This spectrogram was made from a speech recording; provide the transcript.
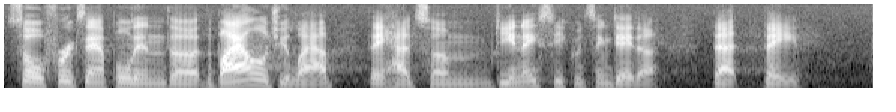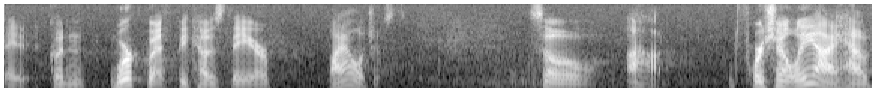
So for example, in the, the biology lab, they had some DNA sequencing data that they, they couldn't work with because they are biologists. So uh, fortunately, I have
